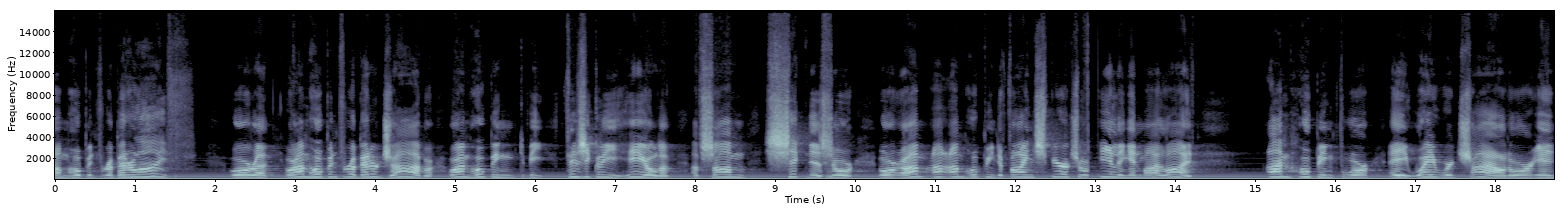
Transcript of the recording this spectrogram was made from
I'm hoping for a better life. Or, uh, or I'm hoping for a better job. Or, or I'm hoping to be physically healed of, of some sickness. Or, or I'm, I'm hoping to find spiritual healing in my life. I'm hoping for a wayward child, or in,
